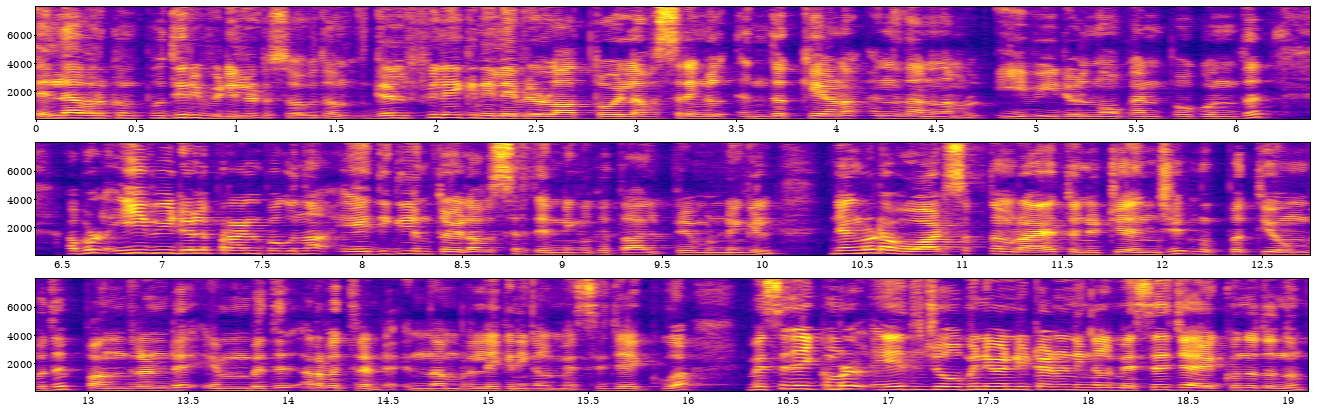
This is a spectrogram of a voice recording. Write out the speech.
എല്ലാവർക്കും പുതിയൊരു വീഡിയോയിലോട്ട് സ്വാഗതം. ഗൾഫിലേക്ക് നിലവിലുള്ള തൊഴിലവസരങ്ങൾ എന്തൊക്കെയാണ് എന്നതാണ് നമ്മൾ ഈ വീഡിയോയിൽ നോക്കാൻ പോകുന്നത്. അപ്പോൾ ഈ വീഡിയോയിൽ പറയാൻ പോകുന്ന ഏതെങ്കിലും തൊഴിലവസരത്തിൽ നിങ്ങൾക്ക് താല്പര്യമുണ്ടെങ്കിൽ ഞങ്ങളുടെ വാട്സപ്പ് നമ്പറായ തൊണ്ണൂറ്റി അഞ്ച് മുപ്പത്തി ഒമ്പത് പന്ത്രണ്ട് എൺപത് അറുപത്തിരണ്ട് എന്ന നമ്പറിലേക്ക് നിങ്ങൾ മെസ്സേജ് അയക്കുക. മെസ്സേജ് അയക്കുമ്പോൾ ഏത് ജോബിന് വേണ്ടിയിട്ടാണ് നിങ്ങൾ മെസ്സേജ് അയക്കുന്നതെന്നും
